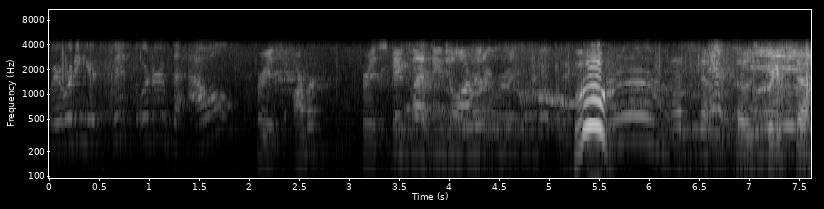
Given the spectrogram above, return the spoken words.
We're awarding your fifth order of the owl. For his armor, for his stained glass angel armor. Woo! That was pretty stuff.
